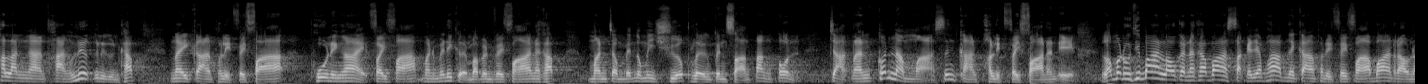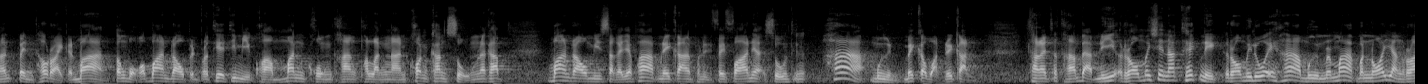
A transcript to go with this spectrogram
พลังงานทางเลือกอื่นๆครับในการผลิตไฟฟ้าพูดง่ายๆไฟฟ้ามันไม่ได้เกิดมาเป็นไฟฟ้านะครับ มันจำเป็นต้องมีเชื้อเพลิงเป็นสารตั้งต้น จากนั้นก็นำมาซึ่งการผลิตไฟฟ้านั่นเอง เรามาดูที่บ้านเรากันนะครับว่าศักยภาพในการผลิตไฟฟ้าบ้านเรานั้นเป็นเท่าไหร่กันบ้าง ต้องบอกว่าบ้านเราเป็นประเทศที่มีความมั่นคงทางพลังงานค่อนข้างสูงนะครับ บ้านเรามีศักยภาพในการผลิตไฟฟ้าเนี่ยสูงถึง 50,000 เมกะวัตต์ด้วยกัน ถ้าเราจะถามแบบนี้เราไม่ใช่นักเทคนิค เราไม่รู้ไอ้ห้าหมื่นมันมากมันน้อยอย่างไร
